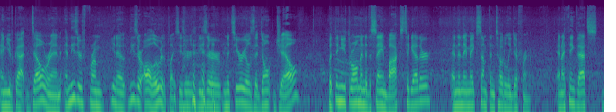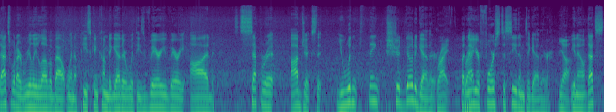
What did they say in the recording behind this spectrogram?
and you've got Delrin, and these are from you know these are all over the place. These are these are materials that don't gel, but then you throw them into the same box together, and then they make something totally different. And I think that's that's what I really love about when a piece can come together with these very very odd, separate objects that you wouldn't think should go together. Right. But now you're forced to see them together. Yeah. You know, that's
